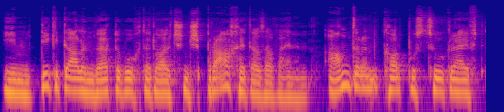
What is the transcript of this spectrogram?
Im digitalen Wörterbuch der deutschen Sprache, das auf einen anderen Korpus zugreift,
